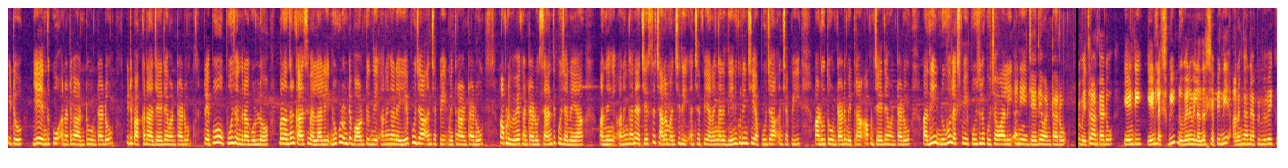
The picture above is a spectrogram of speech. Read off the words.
ఇటు ఏ ఎందుకు? అన్నట్టుగా అంటూ ఉంటాడు. ఇటు పక్కన జయదేవ్ అంటాడు రేపు పూజ ఉందిరా గుళ్ళో మనందరం కలిసి వెళ్ళాలి. నువ్వు కూడా ఉంటే బాగుంటుంది. అనగానే ఏ పూజ? అని చెప్పి మిత్ర అంటాడు. అప్పుడు వివేక్ అంటాడు శాంతి పూజ అన్నయ్య. అని అనగానే అది చేస్తే చాలా మంచిది అని చెప్పి అనగానే దేని గురించి ఆ పూజ అని చెప్పి అడుగుతూ ఉంటాడు మిత్ర. అప్పుడు జయదేవ్ అంటాడు అది నువ్వు లక్ష్మి ఈ పూజలో కూర్చోవాలి అని జయదేవ్ అంటారు. మిత్ర అంటాడు ఏంటి ఏంటి లక్ష్మి? నువ్వేనా వీళ్ళందరికీ చెప్పింది? అనగానే అప్పుడు వివేక్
